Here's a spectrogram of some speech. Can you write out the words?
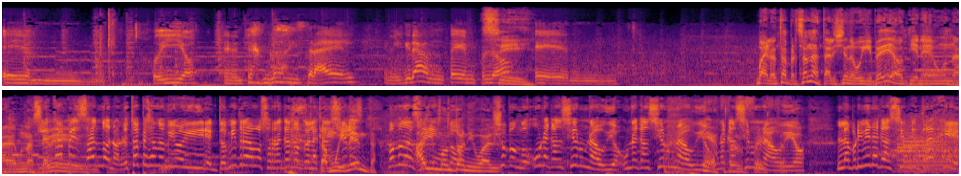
em, judío, en el templo de Israel, en el gran templo, Sí. em, Bueno, ¿esta persona está leyendo Wikipedia o tiene una, una Lo está pensando, no, lo está pensando en vivo y directo. Mientras vamos arrancando con las Está muy canciones. lenta. Vamos a hacer Hay un esto. montón igual. Yo pongo una canción, un audio, una canción, un audio, una canción, un audio. La primera canción que traje,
